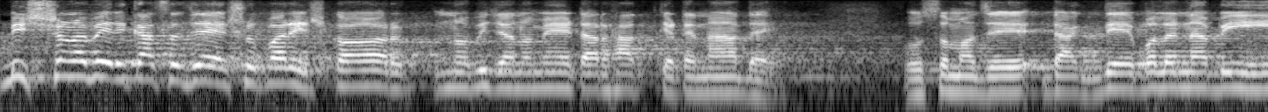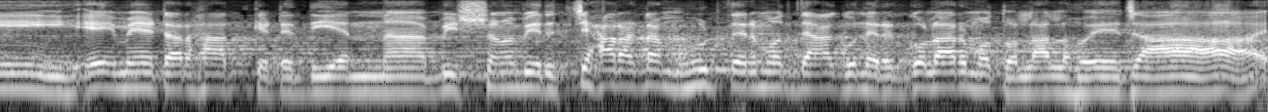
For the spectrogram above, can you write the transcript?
বিশ্বনবীর কাছে যে সুপারিশ কর, নবী যেন মেয়েটার হাত কেটে না দেয়। উসামা যে ডাক দিয়ে বলে, নাবি, এই মেয়েটার হাত কেটে দিয়েন না। বিশ্বনবীর চেহারাটা মুহূর্তের মধ্যে আগুনের গোলার মতো লাল হয়ে যায়।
